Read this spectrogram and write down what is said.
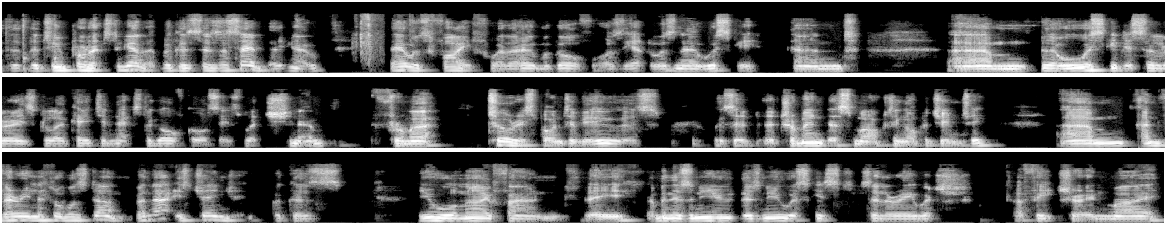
the, the, two products together. Because, as I said, you know, there was Fife where the home of golf was, yet there was no whiskey, and um, there were whiskey distilleries located next to golf courses, which you know, from a tourist point of view, was was a, a tremendous marketing opportunity, um, and very little was done. But that is changing because you will now find the. I mean, there's a new there's new whiskey distillery which I feature in my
